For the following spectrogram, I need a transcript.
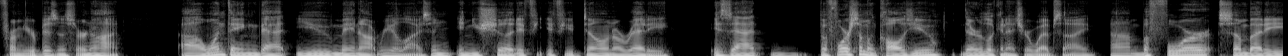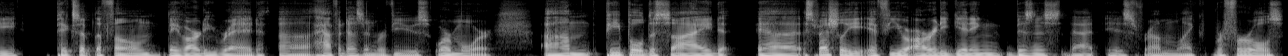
from your business or not. Uh, one thing that you may not realize and, and you should if, if you don't already is that before someone calls you, they're looking at your website. Um, before somebody picks up the phone, they've already read uh, half a dozen reviews or more. Um, people decide, uh, especially if you're already getting business that is from like referrals,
